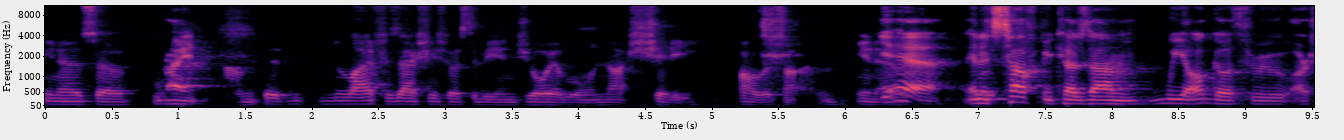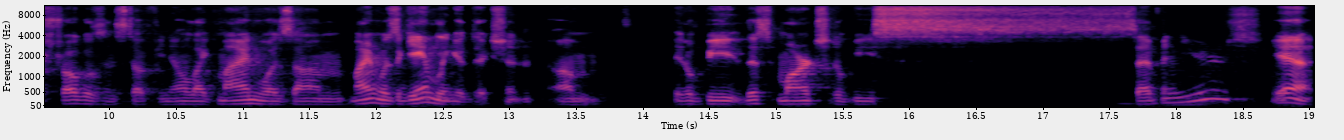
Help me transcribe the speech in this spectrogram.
you know. So right um, the, life is actually supposed to be enjoyable and not shitty all the time, you know. Yeah, and it's tough because um we all go through our struggles and stuff, you know. Like mine was um mine was a gambling addiction. Um it'll be this March it'll be 7 years. Yeah,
